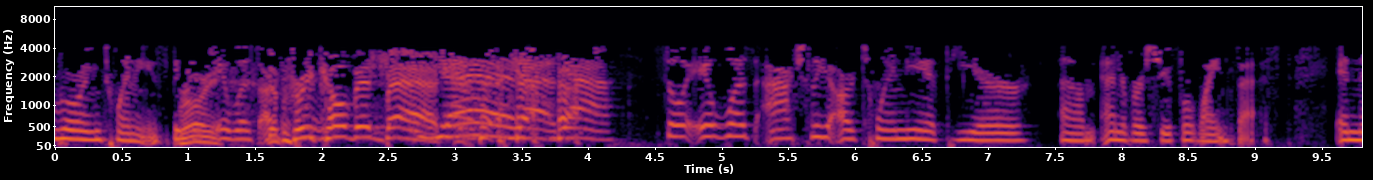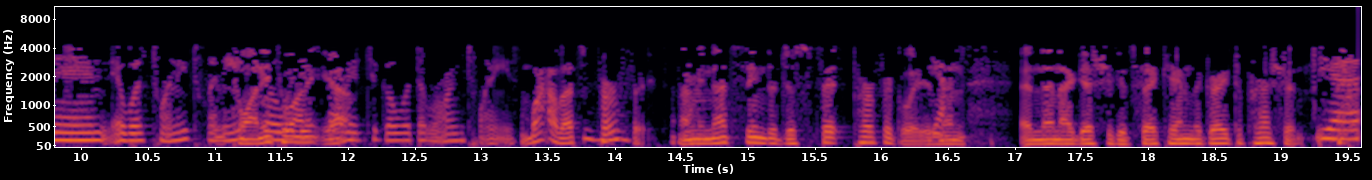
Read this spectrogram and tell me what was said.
Roaring Twenties because Rory, it was our the pre-COVID batch. Yes, yeah. So it was actually our 20th year um, anniversary for Winefest. And then it was 2020. so 2020, we yeah. to go with the Roaring Twenties. Wow, that's perfect. I mean, that seemed to just fit perfectly. And Yes. then, and then I guess you could say came the Great Depression. Yeah,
